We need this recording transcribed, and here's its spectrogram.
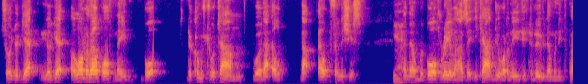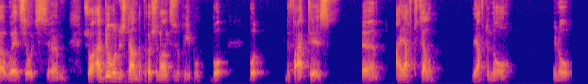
so you get you get a lot of help off me, but there comes to a time where that help that help finishes, Yeah. And then we both realise that you can't do what I need you to do. Then we need to part ways. So it's um, so I do understand the personalities of people, but but the fact is, um, I have to tell them. They have to know, you know,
